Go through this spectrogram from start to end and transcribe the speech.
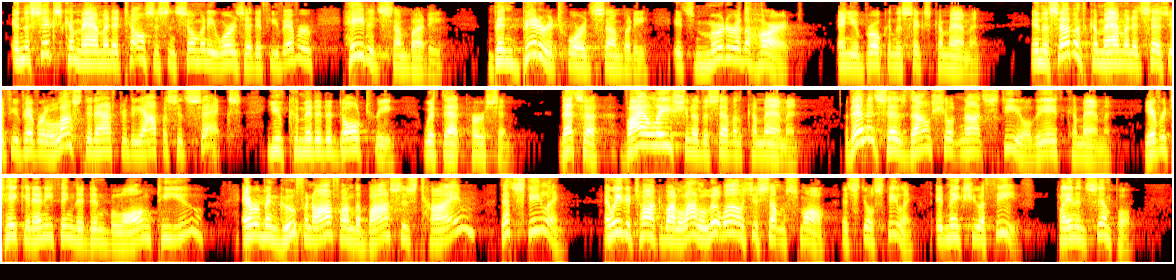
In the sixth commandment, it tells us in so many words that if you've ever hated somebody, been bitter towards somebody, it's murder of the heart, and you've broken the sixth commandment. In the seventh commandment, it says if you've ever lusted after the opposite sex, you've committed adultery with that person. That's a violation of the seventh commandment. Then it says, Thou shalt not steal, the eighth commandment. You ever taken anything that didn't belong to you? Ever been goofing off on the boss's time? That's stealing. And we could talk about a lot of little, well, it's just something small. It's still stealing. It makes you a thief, plain and simple.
